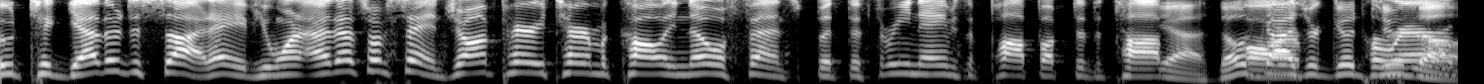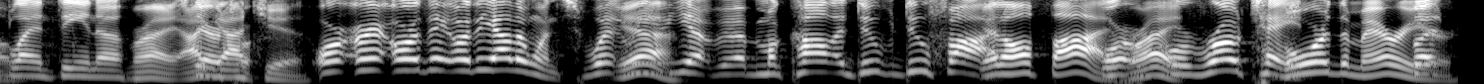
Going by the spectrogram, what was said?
Who together decide, hey, if you want, uh, that's what I'm saying. John Parry, Terry McAulay, no offense, but the three names that pop up to the top, Yeah, those guys are good too, Pereira, though. Blandino, Right, I got you. Or, or, or the or the other ones. Yeah. yeah, uh, McAulay, do do five, Get all five, or, right? or rotate, More the merrier. But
